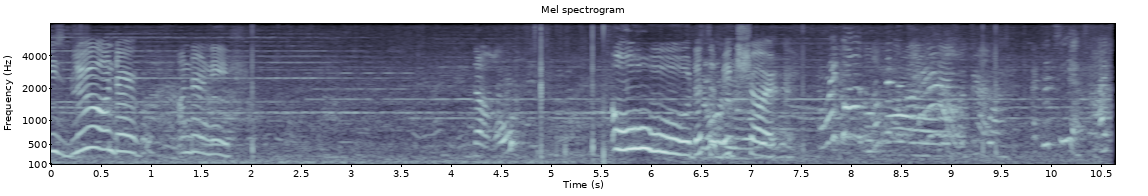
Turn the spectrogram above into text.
He's blue under underneath. No. Oh, that's a big shark. Oh my God! Look at the tail. I could see it. I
